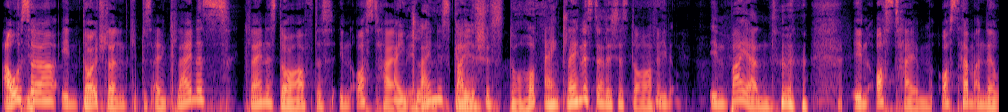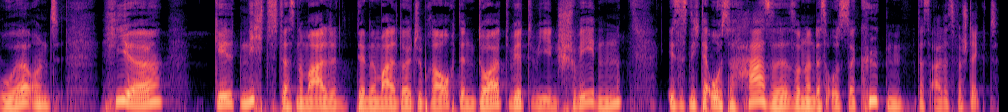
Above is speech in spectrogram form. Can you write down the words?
Außer in Deutschland gibt es ein kleines, kleines Dorf, das in Ostheim. Ein in kleines gallisches Dorf. ein kleines gallisches Dorf in, in Bayern, in Ostheim, Ostheim an der Ruhr. Und hier gilt nicht das normale, der normale deutsche Brauch, denn dort wird wie in Schweden ist es nicht der Osterhase, sondern das Osterküken, das alles versteckt.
